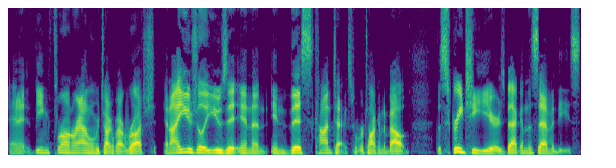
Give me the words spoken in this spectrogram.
and it being thrown around when we talk about Rush, and I usually use it in an, in this context where we're talking about the screechy years back in the seventies.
